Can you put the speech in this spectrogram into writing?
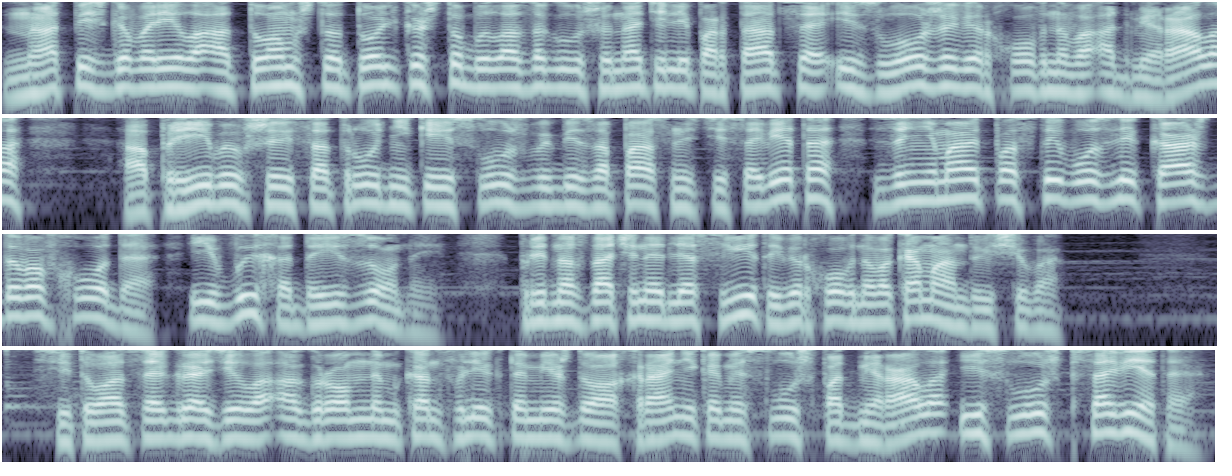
Надпись говорила о том, что только что была заглушена телепортация из ложи Верховного Адмирала, а прибывшие сотрудники из Службы безопасности Совета занимают посты возле каждого входа и выхода из зоны, предназначенной для свиты Верховного Командующего. Ситуация грозила огромным конфликтом между охранниками служб Адмирала и служб Совета –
